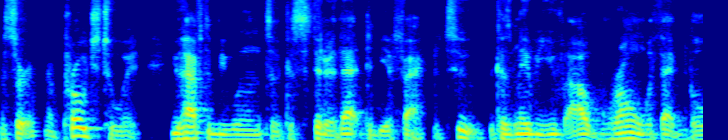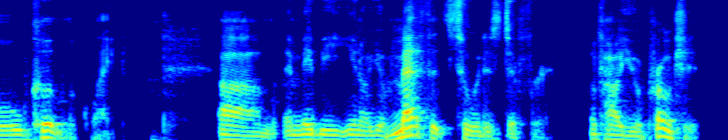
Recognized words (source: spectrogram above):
a certain approach to it, you have to be willing to consider that to be a factor too, because maybe you've outgrown what that goal could look like. Um, and maybe you know your methods to it is different of how you approach it.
